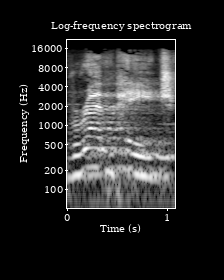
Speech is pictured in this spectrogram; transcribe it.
Rampage.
